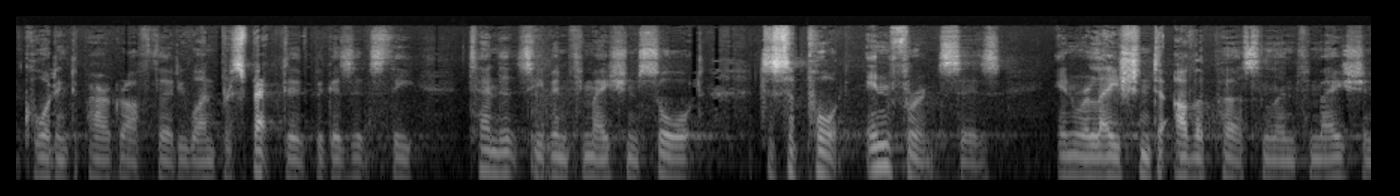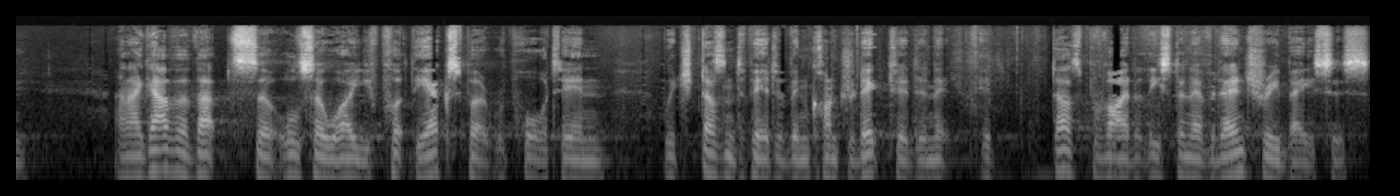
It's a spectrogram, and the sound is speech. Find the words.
according to paragraph 31, prospective because it's the tendency of information sought to support inferences in relation to other personal information. And I gather that's uh, also why you've put the expert report in, which doesn't appear to have been contradicted, and it, it does provide at least an evidentiary basis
